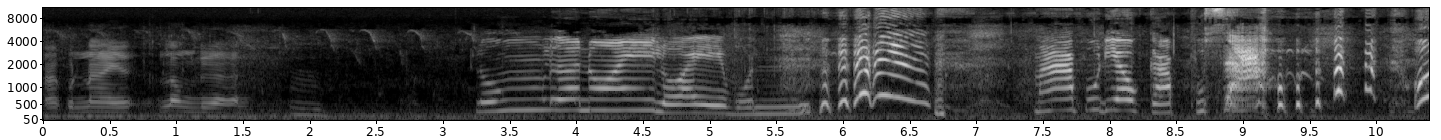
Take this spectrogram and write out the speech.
พาคุณนายล่องเรือกันลงเรือน้อยลอยบน มาผู้เดียวกับผู้สาว โอ้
